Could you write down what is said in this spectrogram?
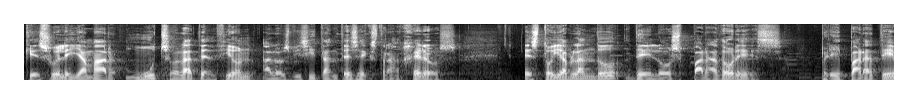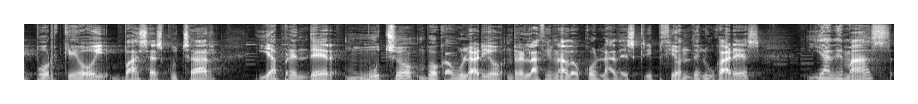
que suele llamar mucho la atención a los visitantes extranjeros. Estoy hablando de los paradores. Prepárate porque hoy vas a escuchar y aprender mucho vocabulario relacionado con la descripción de lugares y además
